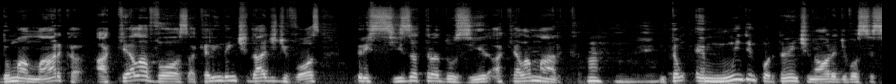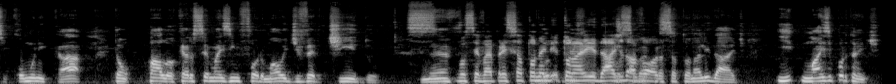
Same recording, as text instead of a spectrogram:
De uma marca, aquela voz, aquela identidade de voz precisa traduzir aquela marca. Uhum. Então é muito importante na hora de você se comunicar. Então, Paulo, eu quero ser mais informal e divertido. Né? Você vai para essa tonali- tonalidade Você da vai pra voz. essa tonalidade. E mais importante,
